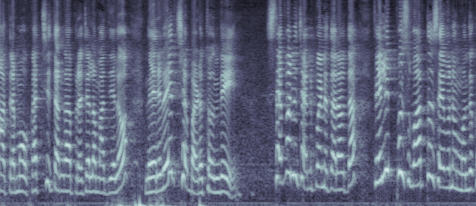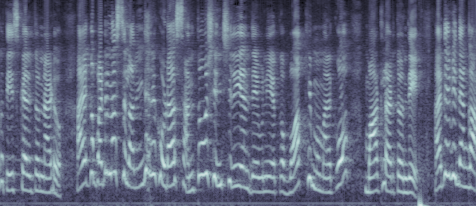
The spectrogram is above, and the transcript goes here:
మాత్రము ఖచ్చితంగా ప్రజల మధ్యలో నెరవేర్చబడుతుంది. స్టెఫను చనిపోయిన తర్వాత ఫిలిప్ స్వార్థ సేవను ముందుకు తీసుకెళ్తున్నాడు. ఆ యొక్క పట్టణస్థులందరూ కూడా సంతోషించిరి అని దేవుని యొక్క వాక్యము మనకు మాట్లాడుతుంది. అదేవిధంగా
